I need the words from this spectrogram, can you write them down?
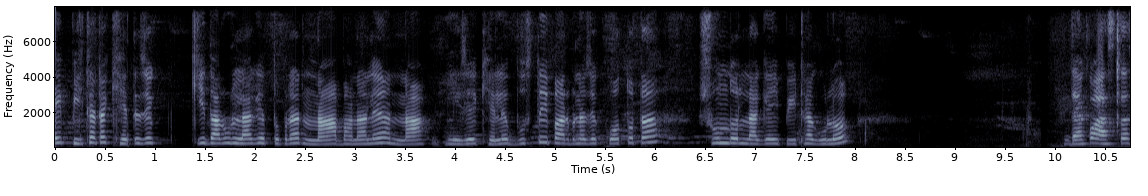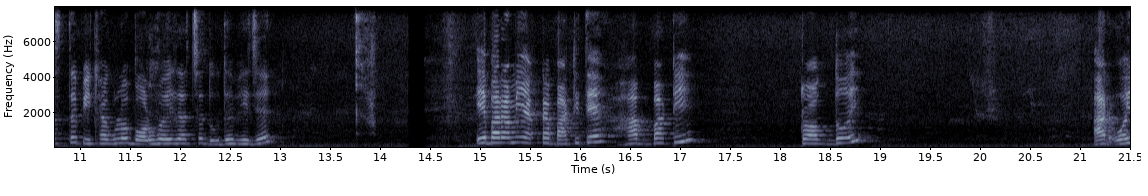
এই পিঠাটা খেতে যে কি দারুণ লাগে তোমরা না বানালে না নিজে খেলে বুঝতেই পারবে না যে কতটা সুন্দর লাগে এই পিঠাগুলো। দেখো আস্তে আস্তে পিঠাগুলো বড় হয়ে যাচ্ছে দুধে ভিজে। এবার আমি একটা বাটিতে হাফ বাটি টক দই আর ওই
